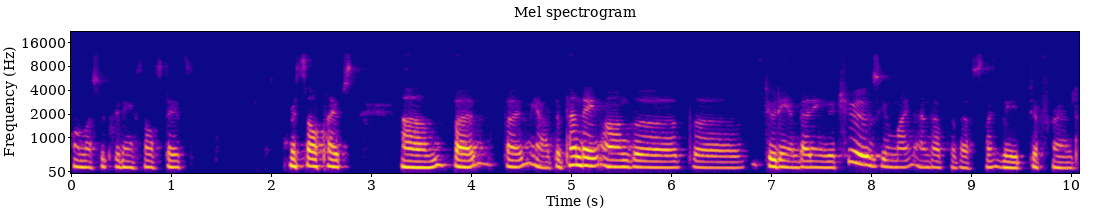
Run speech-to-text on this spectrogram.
hormone-secreting cell states or cell types. Um, but but yeah, depending on the the 2D embedding you choose, you might end up with a slightly different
